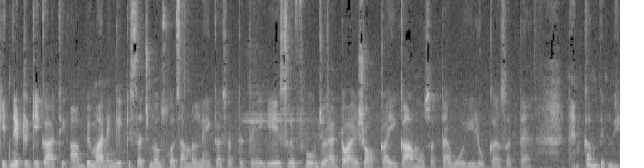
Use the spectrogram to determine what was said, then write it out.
कितनी ट्रिकी कार थी। आप भी मानेंगे कि सच में उसको असेंबल नहीं कर सकते थे। ये सिर्फ़ जो है टॉय शॉप का ही काम हो सकता है, वो ही लोग कर सकते हैं। देन कम विद मी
